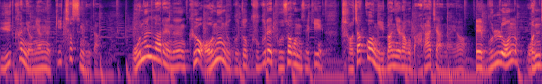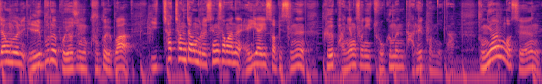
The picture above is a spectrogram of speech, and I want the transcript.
유익한 영향을 끼쳤습니다. 오늘날에는 그 어느 누구도 구글의 도서 검색이 저작권 위반이라고 말하지 않아요. 네, 물론 원작물 일부를 보여주는 구글과 2차 창작물을 생성하는 AI 서비스는 그 방향성이 조금은 다를 겁니다. 중요한 것은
